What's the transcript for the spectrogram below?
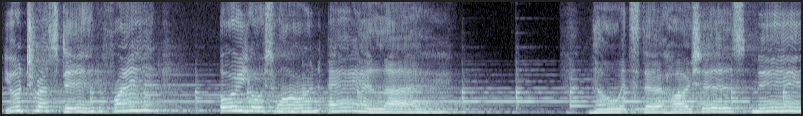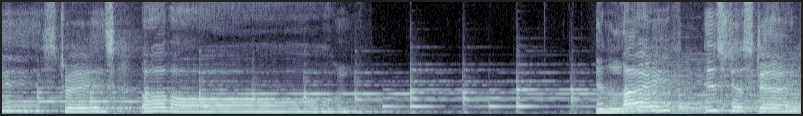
your trusted friend or your sworn ally. No, it's the harshest mistress of all. And life is just a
